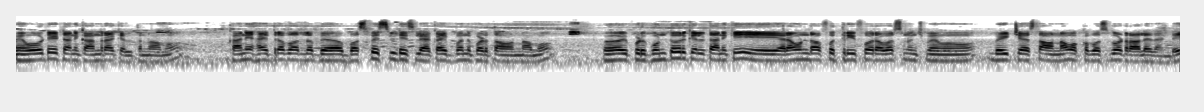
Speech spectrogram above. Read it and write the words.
మేము ఓటేయటానికి ఆంధ్రాకి వెళ్తున్నాము. కానీ హైదరాబాద్లో బస్ ఫెసిలిటీస్ లేక ఇబ్బంది పడుతూ ఉన్నాము. ఇప్పుడు గుంటూరుకి వెళ్ళటానికి around of three four hours నుంచి మేము వెయిట్ చేస్తూ ఉన్నాం ఒక్క బస్సు కూడా రాలేదండి.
